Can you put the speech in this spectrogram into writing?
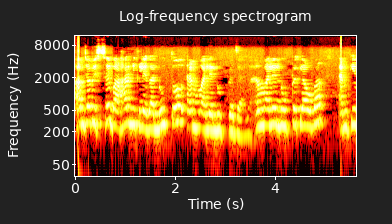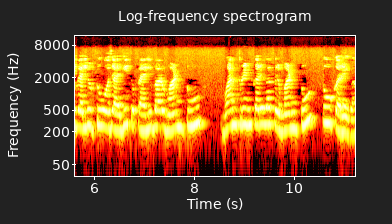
अब जब इससे बाहर निकलेगा लूप तो एम वाले लूप पे जाएगा। एम वाले लूप पे क्या होगा? एम की वैल्यू टू हो जाएगी। तो पहली बार वन टू वन प्रिंट करेगा, फिर वन टू टू करेगा।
